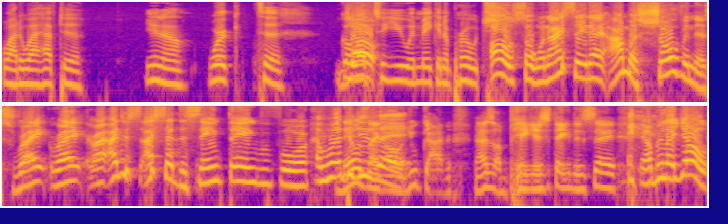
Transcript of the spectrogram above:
Why do I have to, you know, work to go Yo. up to you and make an approach? Oh, so when I say that, I'm a chauvinist, right? Right? Right? I just I said the same thing before. And what and did was you like, say? "Oh, you got it. That's a biggest thing to say." And I'll be like, "Yo,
